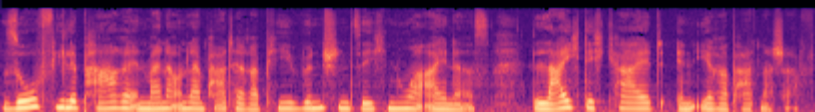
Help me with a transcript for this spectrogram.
So viele Paare in meiner Online-Paartherapie wünschen sich nur eines: Leichtigkeit in ihrer Partnerschaft.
